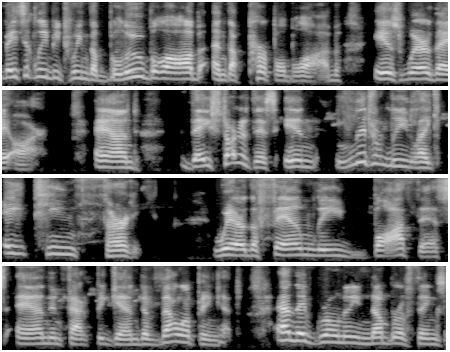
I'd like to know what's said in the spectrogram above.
basically between the blue blob and the purple blob is where they are. And they started this in literally like 1830 where the family bought this and in fact began developing it. And they've grown any number of things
